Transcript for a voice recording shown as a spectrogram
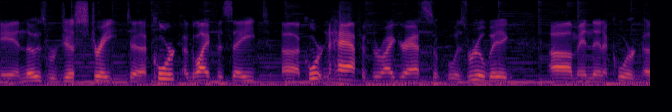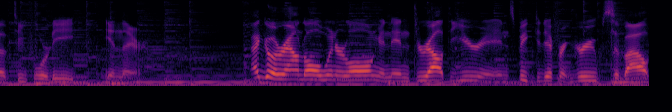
and those were just straight uh, quart of glyphosate, uh, quart and a half if the ryegrass was real big, um, and then a quart of 2,4-D in there. I go around all winter long and, and, throughout the year and speak to different groups about,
